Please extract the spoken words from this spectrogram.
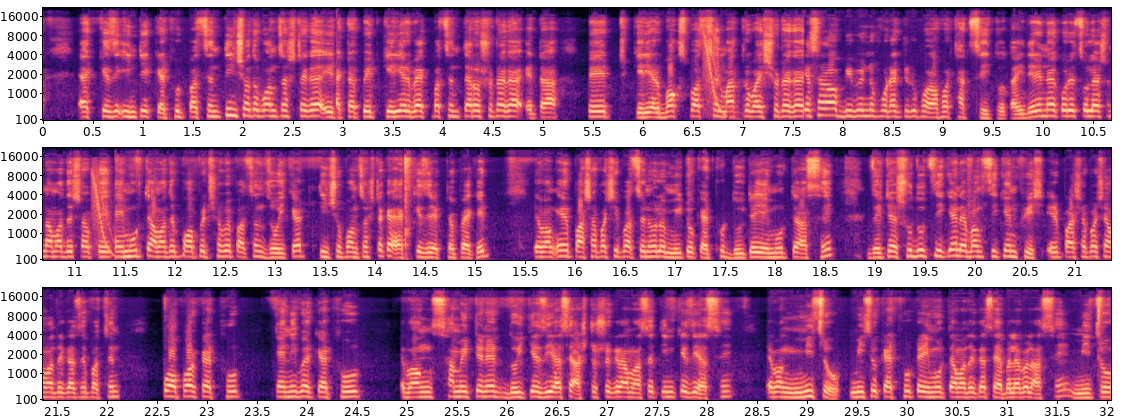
এক কেজি ইনটেক ক্যাট ফুড পাচ্ছেন তিনশত পঞ্চাশ টাকা একটা পেট কেরিয়ার ব্যাগ পাচ্ছেন তেরোশো টাকা, এটা পেট কেরিয়ার বক্স পাচ্ছেন মাত্র বাইশশো টাকা। এছাড়াও বিভিন্ন প্রোডাক্টের উপর অফার থাকছেই তো, তাই দেরি না করে চলে আসুন আমাদের শপে এই মুহূর্তে আমাদের পপেট শপে পাচ্ছেন জই ক্যাট তিনশো পঞ্চাশ টাকা, এক কেজি একটা প্যাকেট এবং এর পাশাপাশি পাচ্ছেন হলো মিটো ক্যাট ফুড দুইটাই এই মুহূর্তে আছে, যেটা শুধু চিকেন এবং চিকেন ফিশ এর পাশাপাশি আমাদের কাছে পাচ্ছেন পপার ক্যাট ফুড ক্যানিবার ক্যাট ফুড এবং সামিটেনের দুই কেজি আছে আটশোশো গ্রাম আছে, তিন কেজি আছে, এবং মিচো মিচো ক্যাট ফুডটা এই মুহূর্তে আমাদের কাছে অ্যাভেলেবেল আছে। মিচো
